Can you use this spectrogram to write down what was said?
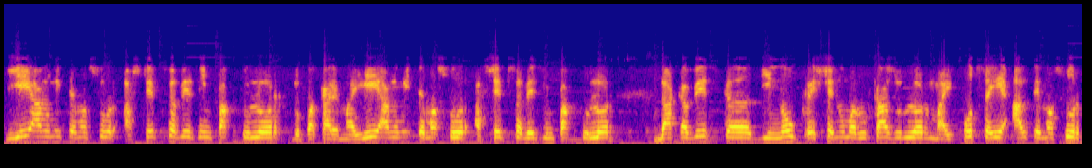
Iei anumite măsuri, aștept să vezi impactul lor, după care mai iei anumite măsuri, aștept să vezi impactul lor. Dacă vezi că din nou crește numărul cazurilor, mai poți să iei alte măsuri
